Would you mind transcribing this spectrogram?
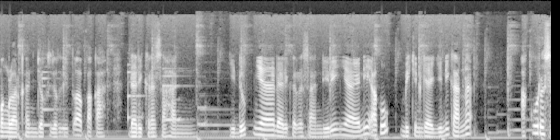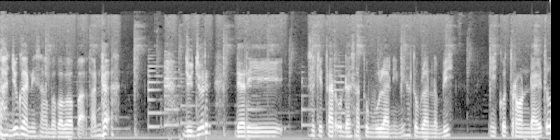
mengeluarkan jokes-jokes itu? Apakah dari keresahan hidupnya dari keresahan dirinya? Ini aku bikin kayak gini karena aku resah juga nih sama bapak-bapak. Karena jujur dari sekitar udah satu bulan ini satu bulan lebih ikut ronda itu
